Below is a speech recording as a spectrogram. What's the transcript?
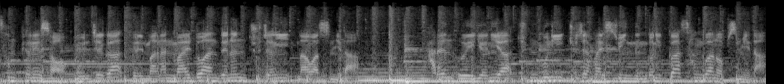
3편에서 문제가 될 만한 말도 안 되는 주장이 나왔습니다. 다른 의견이야 충분히 주장할 수 있는 거니까 상관없습니다.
